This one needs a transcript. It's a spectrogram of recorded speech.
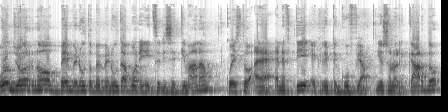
Buongiorno, benvenuto, benvenuta, buon inizio di settimana. Questo è NFT e Crypto in cuffia. Io sono Riccardo.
